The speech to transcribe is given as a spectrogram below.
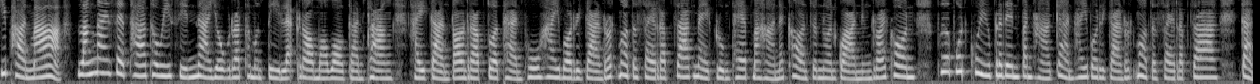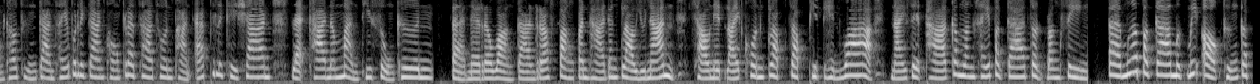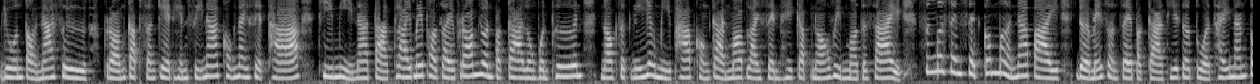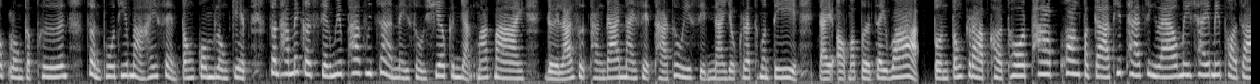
ที่ผ่านมา หลังนายเศรษฐาทวีสินนายกรัฐมนตรีและรอมวการคลัง ให้การต้อนรับตัวแทนผู้ให้บริการรถมอเตอร์ไซค์รับจ้างในกรุงเทพมหานครจำนวนกว่า 100 คน เพื่อพูดคุยประเด็นปัญหาการให้บริการรถมอเตอร์ไซค์รับจ้าง การเข้าถึงการใช้บริการของประชาชนผ่านแอปพลิเคชัน และค่าน้ำมันที่สูงขึ้นแต่ในระหว่างการรับฟังปัญหาดังกล่าวอยู่นั้น ชาวเน็ตหลายคนกลับจับผิดเห็นว่านายเศรษฐากำลังใช้ปากกาจดบางสิ่ง แต่เมื่อปากกาหมึกไม่ออกถึงกับโยนต่อหน้าสื่อ พร้อมกับสังเกตเห็นสีหน้าของนายเศรษฐา ที่มีหน้าตาคล้ายไม่พอใจพร้อมโยนปากกาลงบนพื้น นอกจากนี้ยังมีภาพของการมอบลายเซ็นให้กับน้องวินมอเตอร์ไซค์ซึ่งเมื่อเซ็นเสร็จก็เมินหน้าไป โดยไม่สนใจปากกาที่เจ้าตัวใช้นั้นตกลงกับพื้น จนผู้ที่มาให้เซ็นต้องก้มลงเก็บ จนทำให้เกิดเสียงวิพากษ์วิจารณ์ในโซเชียลกันอย่างมากมาย โดยล่าสุดทางด้านนายเศรษฐาทวีสินนายกรัฐมนตรีได้ออกมาเปิดใจว่า ตนต้องกราบขอโทษภาพคว้างปากกาที่แท้จริงแล้วไม่ใช่ไม่พอใจ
